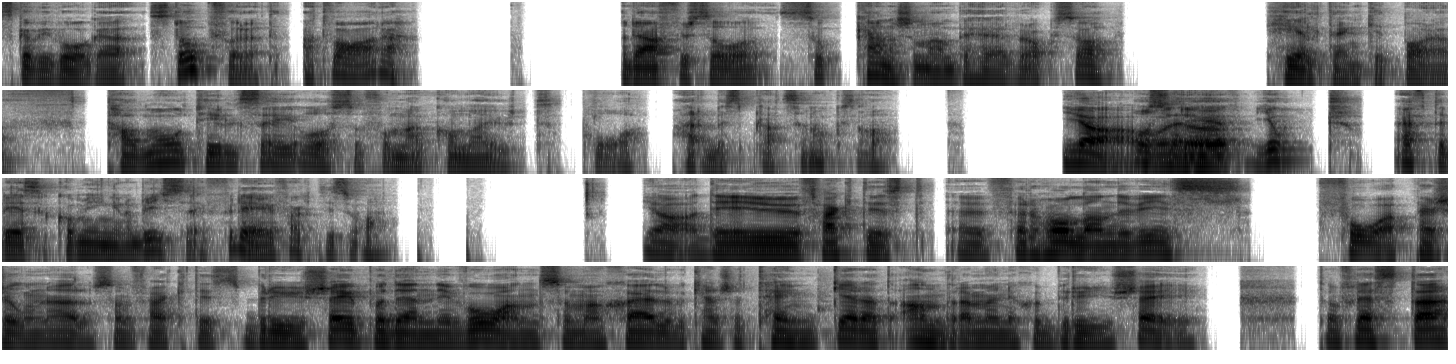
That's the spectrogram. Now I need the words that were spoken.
ska vi våga stå upp för att, att vara. Och därför så, så kanske man behöver också helt enkelt bara ta mod till sig och så får man komma ut på arbetsplatsen också. Ja, Och och, så då, är det gjort. Efter det så kommer ingen att bry sig. För det är ju faktiskt så. ja, det är ju faktiskt eh, förhållandevis få personer som faktiskt bryr sig på den nivån som man själv kanske tänker att andra människor bryr sig. De flesta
